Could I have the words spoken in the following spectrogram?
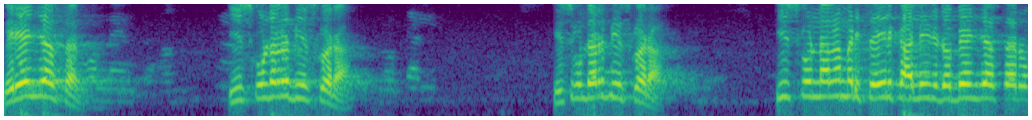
మీరేం చేస్తారు? తీసుకుంటారా తీసుకోరా? తీసుకుంటారా తీసుకోరా? తీసుకుంటారా మరి చైలు ఖాళీ డబ్బు ఏం చేస్తారు?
